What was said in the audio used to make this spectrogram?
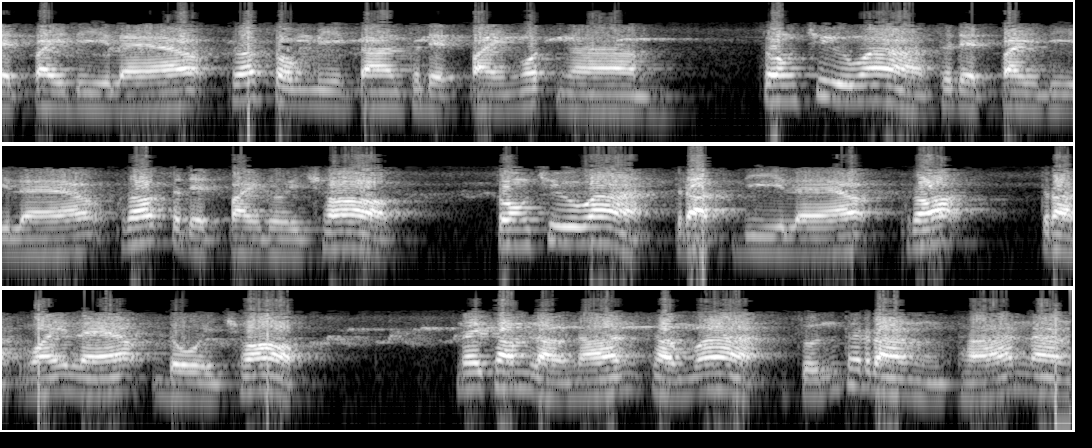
ด็จไปดีแล้ว เพราะทรงมีการเสด็จไปงดงาม ทรงชื่อว่าเสด็จไปดีแล้ว เพราะเสด็จไปโดยชอบ ทรงชื่อว่าตรัสดีแล้ว เพราะตรัสไว้แล้วโดยชอบ ในคำเหล่านั้นคำว่า สุนทรังฐานัง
